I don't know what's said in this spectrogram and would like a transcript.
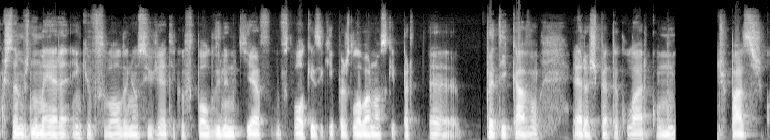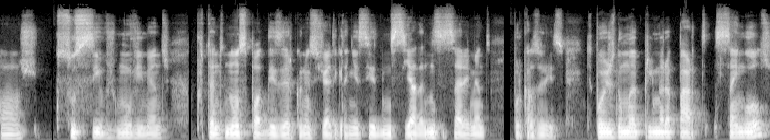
que estamos numa era em que o futebol da União Soviética, o futebol do Dinamo Kiev, o futebol que as equipas de Lobanovsky uh, praticavam era espetacular, com muitos passos, com sucessivos movimentos, portanto não se pode dizer que a União Soviética tenha sido iniciada necessariamente por causa disso. Depois de uma primeira parte sem golos,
